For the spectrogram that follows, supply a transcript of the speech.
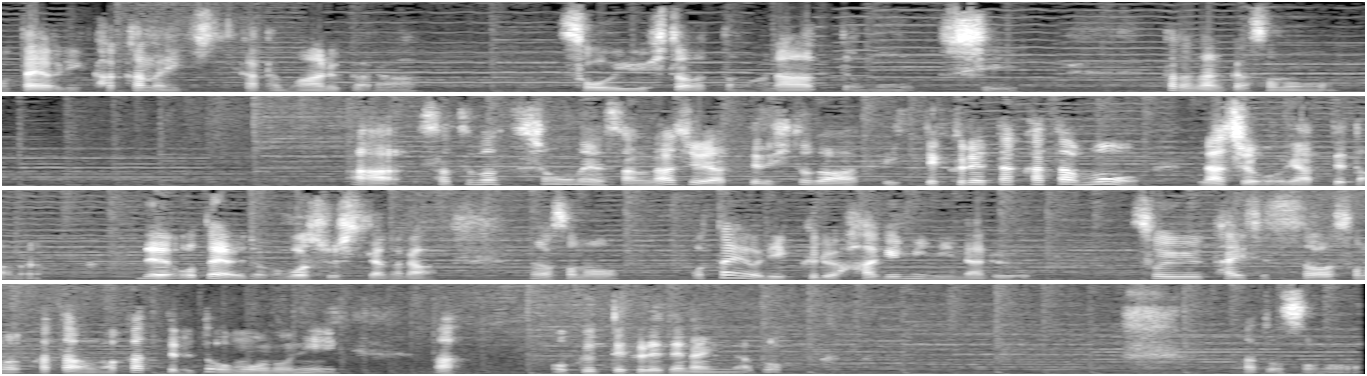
お便り書かない聞き方もあるから、そういう人だったのかなって思うし、ただなんかその、あ、殺伐少年さんラジオやってる人だって言ってくれた方も、ラジオをやってたのよ。で、お便りとか募集してたから、なんかその、お便り来る励みになる、そういう大切さはその方は分かってると思うのに、あ、送ってくれてないんだと。あとその、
